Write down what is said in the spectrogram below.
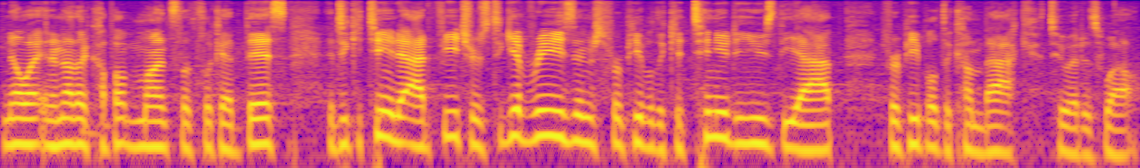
You know what? In another couple of months, let's look at this, and to continue to add features to give reasons for people to continue to use the app, for people to come back to it as well.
